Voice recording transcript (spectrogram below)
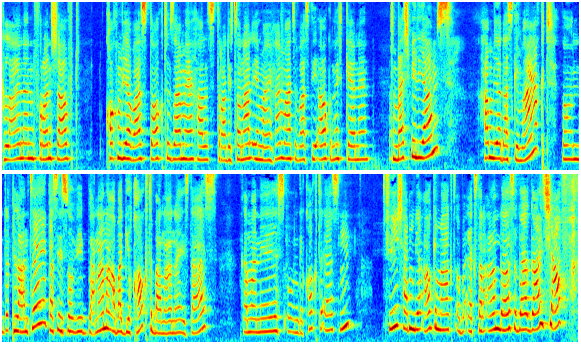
kleine Freundschaft, kochen wir was doch zusammen als traditionell in meiner Heimat, was die auch nicht kennen. Zum Beispiel Yams haben wir das gemacht und Plante, das ist so wie Banane, aber gekochte Banane ist das. Kann man nicht ungekocht essen. Fisch haben wir auch gemacht, aber extra anders. War ganz scharf,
